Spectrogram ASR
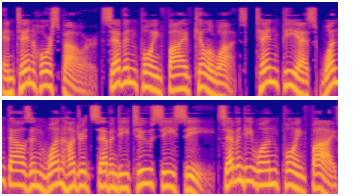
and 10 horsepower 7.5 kilowatts, 10 PS 1172 cc 71.5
